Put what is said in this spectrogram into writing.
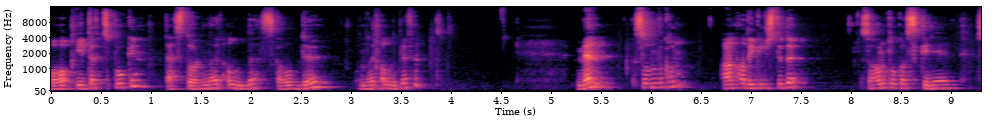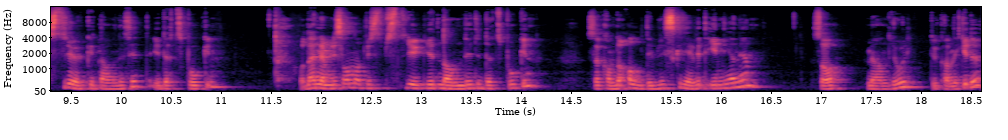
Og i dødsboken der står det når alle skal dø, og når alle ble født. Men sånn det kom, han hadde ikke lyst til å dø, så han tok og skrev, strøket navnet sitt i dødsboken. Og det er nemlig sånn at hvis du stryker ut navnet ditt i dødsboken, så kan du aldri bli skrevet inn igjen igjen. Så med andre ord, du kan ikke dø.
